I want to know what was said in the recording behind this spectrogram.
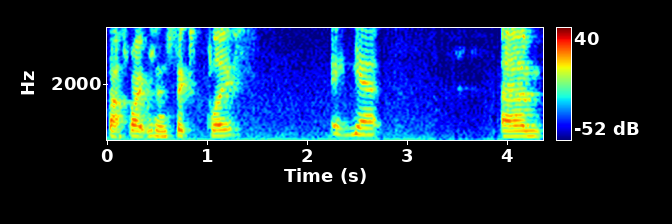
That's why it was in sixth place. Uh, Yeah, Um,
